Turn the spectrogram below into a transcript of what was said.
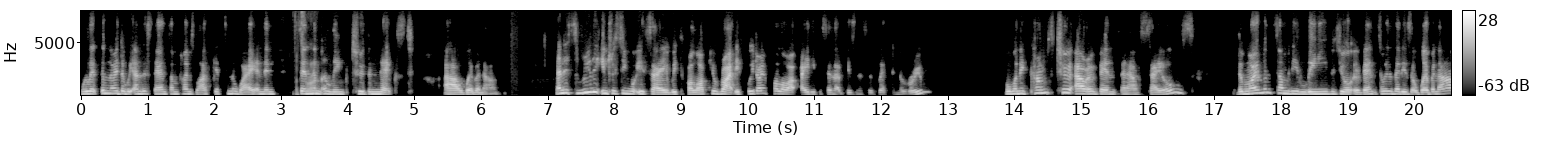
We let them know that we understand sometimes life gets in the way and then That's send right. them a link to the next uh, webinar. And it's really interesting what you say with follow up. You're right. If we don't follow up, 80% of that business is left in the room. But when it comes to our events and our sales, the moment somebody leaves your event, so whether that is a webinar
